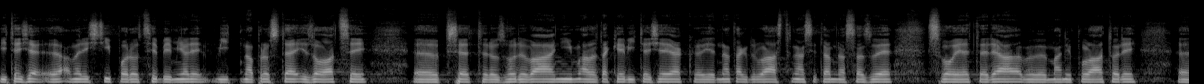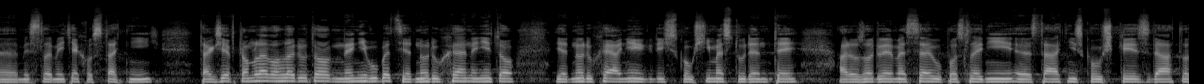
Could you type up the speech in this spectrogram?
Víte, že eh, američtí poroci by měli být naprosté izolaci eh, před rozhodováním, ale také víte, že jak jedna, tak druhá strana si tam nasazuje svoje teda eh, manipulátory myslemi těch ostatních. Takže v tomhle ohledu to není vůbec jednoduché, není to jednoduché ani když zkoušíme studenty a rozhodujeme se u poslední státní zkoušky, zda to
